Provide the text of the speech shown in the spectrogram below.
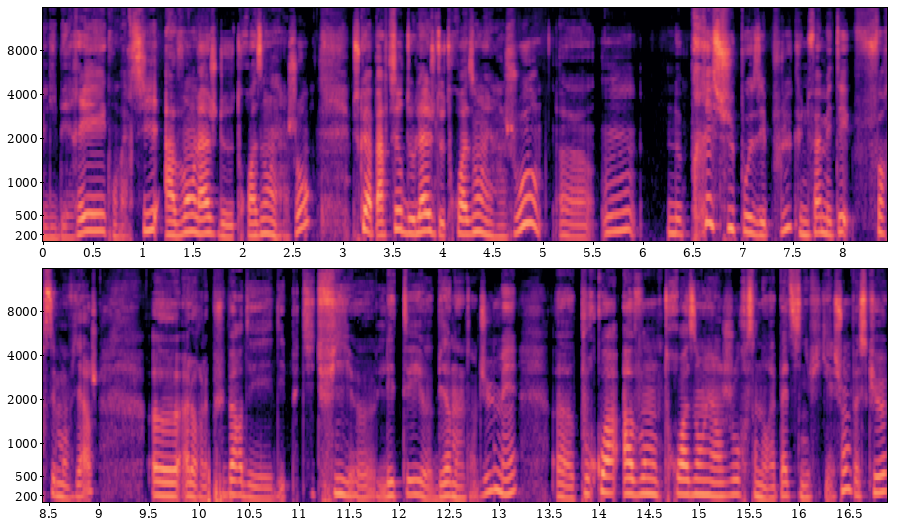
libérées, converties avant l'âge de 3 ans et un jour. Puisque à partir de l'âge de 3 ans et un jour, on ne présupposait plus qu'une femme était forcément vierge. alors la plupart des, petites filles l'étaient bien entendu, mais pourquoi avant 3 ans et un jour ça n'aurait pas de signification? Parce que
